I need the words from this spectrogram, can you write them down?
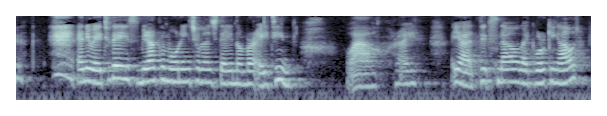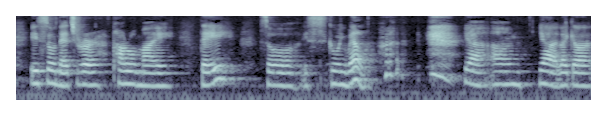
anyway, today is Miracle Morning Challenge day number 18. Wow, right? Yeah, it's now like working out. It's so natural part of my day, so it's going well. yeah, um, yeah, like uh,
